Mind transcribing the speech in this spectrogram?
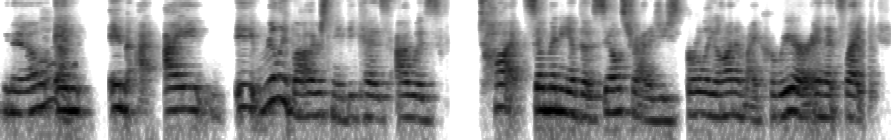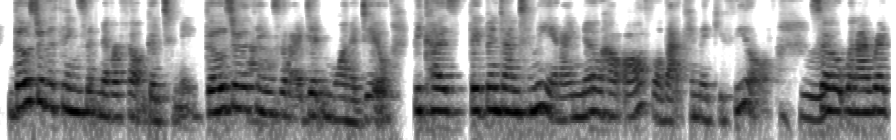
You know, yeah. and and I, I it really bothers me because I was taught so many of those sales strategies early on in my career. And it's like, those are the things that never felt good to me. Those are the things that I didn't want to do because they've been done to me. And I know how awful that can make you feel. Mm-hmm. So when I read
